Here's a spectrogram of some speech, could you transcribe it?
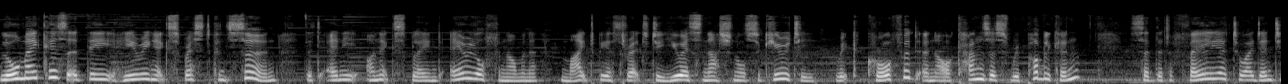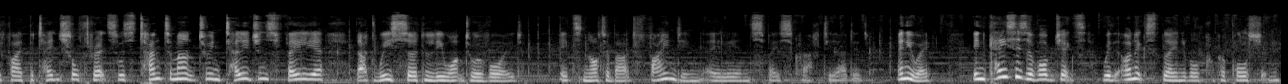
lawmakers at the hearing expressed concern that any unexplained aerial phenomena might be a threat to US national security. Rick Crawford, an Arkansas Republican, said that a failure to identify potential threats was tantamount to intelligence failure that we certainly want to avoid. It's not about finding alien spacecraft, he added. Anyway, in cases of objects with unexplainable propulsion,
